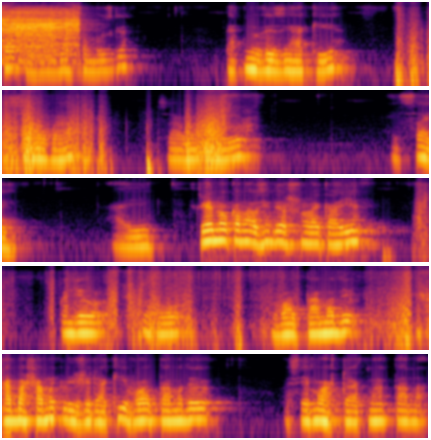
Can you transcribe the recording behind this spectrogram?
Certo, essa música. Aperto no vizinho aqui. Salvar. Salvar de novo. É isso aí. Aí, inscreva no meu canalzinho, deixa um like aí. Quando eu, vou voltar, mas vai baixar muito ligeiro aqui, voltar, mas eu, vocês mostrar como tá na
